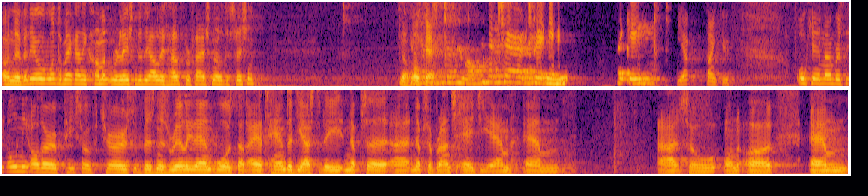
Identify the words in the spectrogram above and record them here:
on the video want to make any comment in relation to the allied health professional decision? No. Okay. Just, just a welcome it, Chair. It's great news. Thank you. Yep. Thank you. Okay, members, the only other piece of Chair's business really then was that I attended yesterday NIPSA, uh, NIPSA branch AGM. Um, uh, so, on, uh, um,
